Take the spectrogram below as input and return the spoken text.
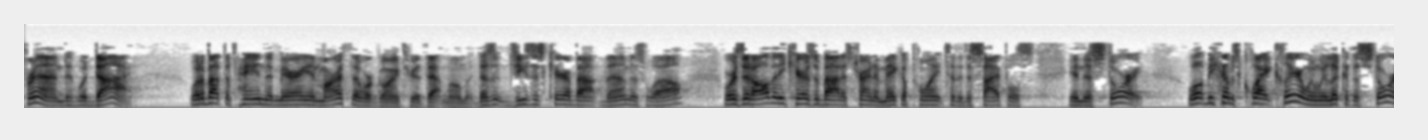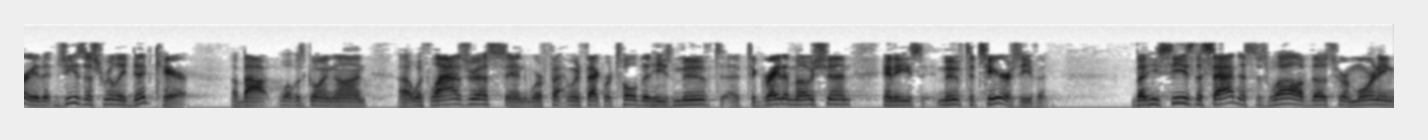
friend would die? What about the pain that Mary and Martha were going through at that moment? Doesn't Jesus care about them as well? Or is it all that he cares about is trying to make a point to the disciples in this story? Well, it becomes quite clear when we look at the story that Jesus really did care about what was going on uh, with Lazarus, and we're fa- in fact we're told that he's moved uh, to great emotion and he's moved to tears even. But he sees the sadness as well of those who are mourning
